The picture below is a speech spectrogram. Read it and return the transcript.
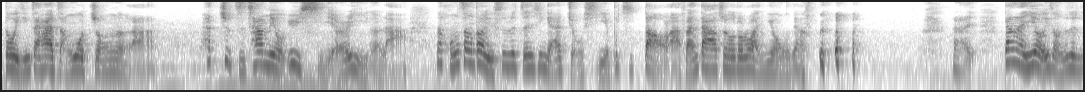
都已经在他的掌握中了啦，他就只差没有玉玺而已了啦。那皇上到底是不是真心给他酒席也不知道啦，反正大家最后都乱用这样。哎，当然也有一种就是，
